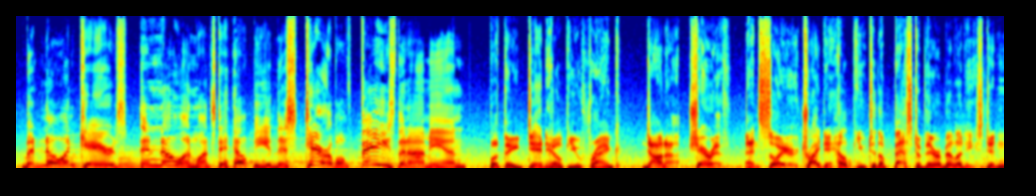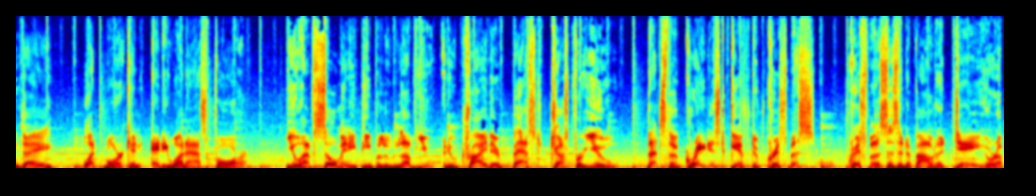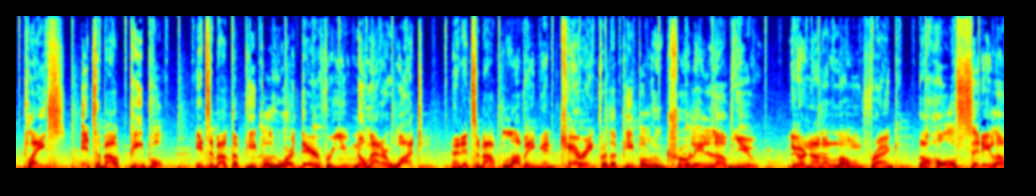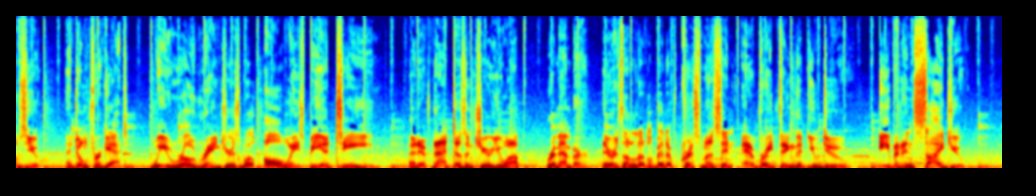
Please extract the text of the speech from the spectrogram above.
But no one cares, and no one wants to help me in this terrible phase that I'm in. But they did help you, Frank. Donna, Sheriff, and Sawyer tried to help you to the best of their abilities, didn't they? What more can anyone ask for? You have so many people who love you and who try their best just for you. That's the greatest gift of Christmas. Christmas isn't about a day or a place, it's about people. It's about the people who are there for you no matter what. And it's about loving and caring for the people who truly love you. You're not alone, Frank. The whole city loves you. And don't forget, we Road Rangers will always be a team. And if that doesn't cheer you up, remember, there is a little bit of Christmas in everything that you do, even inside you.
